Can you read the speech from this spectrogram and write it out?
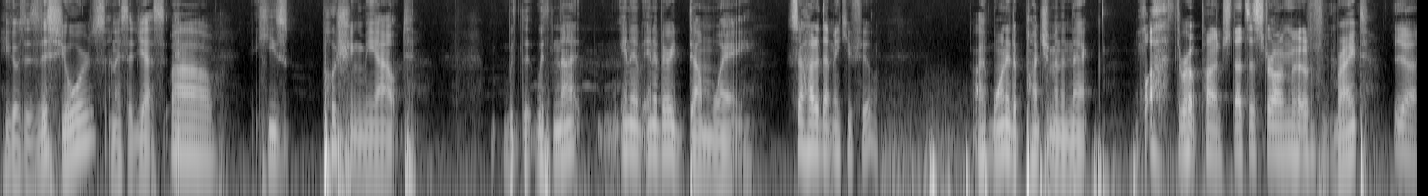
He goes, "Is this yours?" And I said, "Yes." And Wow. he's pushing me out with the, with not in a in a very dumb way. So how did that make you feel? I wanted to punch him in the neck, Wow, throat punch. That's a strong move. right? Yeah.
